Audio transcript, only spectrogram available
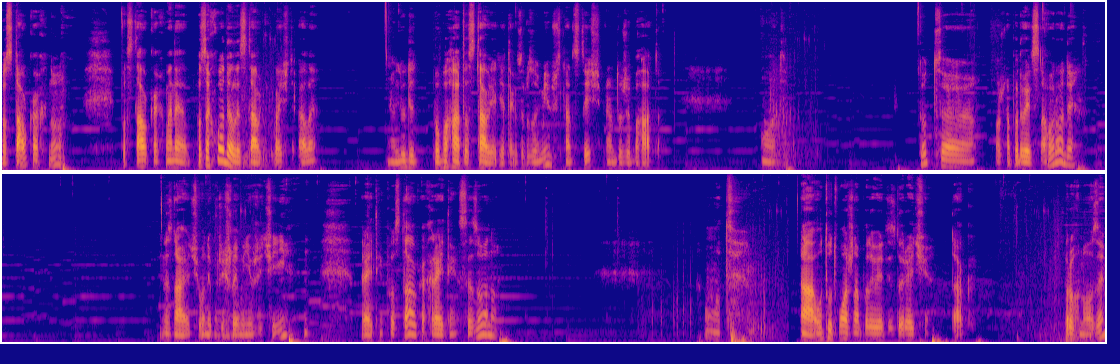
по ставках. Ну, по ставках мене позаходили ставки, бачите, але люди побагато ставлять, я так зрозумів. 16 тисяч прям дуже багато. От. Тут е, можна подивитися нагороди. Не знаю, чи вони прийшли мені вже чи ні. Рейтинг по ставках, рейтинг сезону. От. А, отут можна подивитись, до речі, так. Прогнози.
